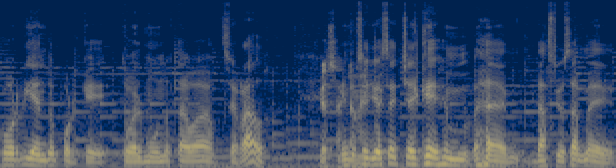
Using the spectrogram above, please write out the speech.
corriendo porque todo el mundo estaba cerrado. Entonces yo ese cheque, graciosamente,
